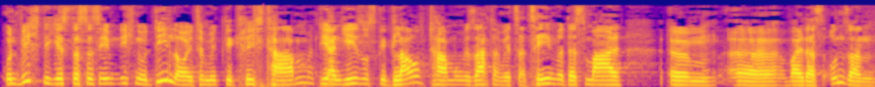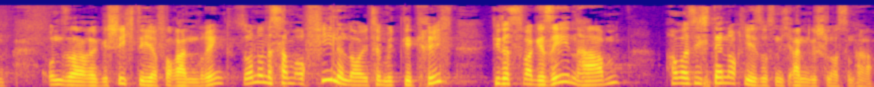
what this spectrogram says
Und wichtig ist, dass das eben nicht nur die Leute mitgekriegt haben, die an Jesus geglaubt haben und gesagt haben, jetzt erzählen wir das mal, ähm, äh, weil das unseren unsere Geschichte hier voranbringt, sondern es haben auch viele Leute mitgekriegt, die das zwar gesehen haben, aber sich dennoch Jesus nicht angeschlossen haben.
